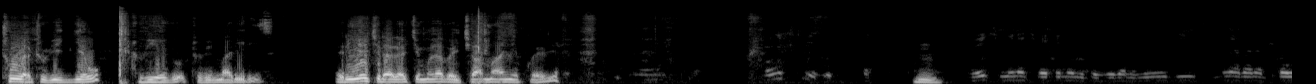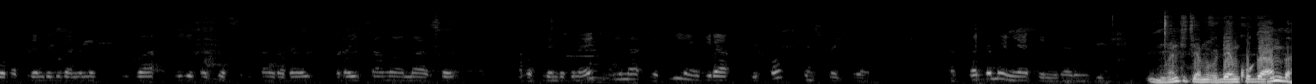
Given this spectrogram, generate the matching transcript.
tuula tubijjewo tubimalirize. Eriyo ekirala kimulaba ekyamaanyi ku ebyo hmm. Abakulembeze naye ekibiina yakiyingira before 2021 akibaddemu emyaka emirala ebiri nti kyenvudde nkugamba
